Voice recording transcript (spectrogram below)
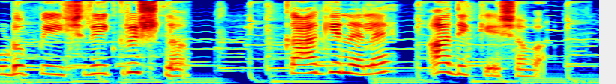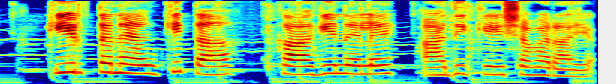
ಉಡುಪಿ ಶ್ರೀಕೃಷ್ಣ, ಕಾಗಿನೆಲೆ ಆದಿಕೇಶವ. ಕೀರ್ತನೆ ಅಂಕಿತ ಕಾಗಿನೆಲೆ ಆದಿಕೇಶವರಾಯ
